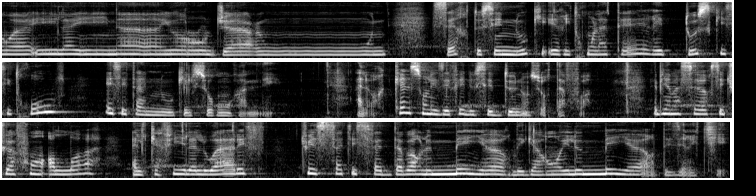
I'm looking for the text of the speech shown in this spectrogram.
wa. Certes, c'est nous qui hériterons la terre et tout ce qui s'y trouve, et c'est à nous qu'ils seront ramenés. Alors, quels sont les effets de ces deux noms sur ta foi? Eh bien, ma sœur, si tu as foi en Allah, Al-Kafil al-Warith, tu es satisfaite d'avoir le meilleur des garants et le meilleur des héritiers.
